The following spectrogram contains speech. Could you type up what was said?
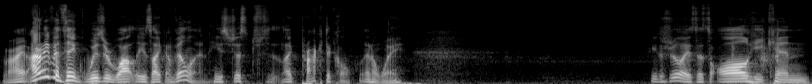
Right? I don't even think Wizard Whateley is like a villain. He's just like practical in a way. He just realized that's all he can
